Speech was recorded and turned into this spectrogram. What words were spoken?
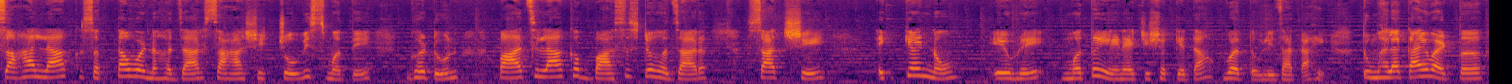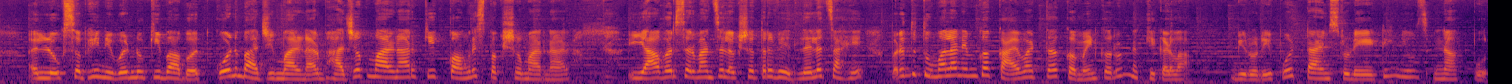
सहा लाख सत्तावन्न हजार सहाशे चोवीस मते घटून पाच लाख बासष्ट हजार सातशे एक्क्याण्णव एवढे मतं येण्याची शक्यता वर्तवली जात आहे. तुम्हाला काय वाटतं? लोकसभे निवडणुकीबाबत कोण बाजी मारणार? भाजप मारणार की काँग्रेस पक्ष मारणार? यावर सर्वांचं लक्ष तर वेधलेलंच आहे. परंतु तुम्हाला नेमकं काय वाटतं? कमेंट करून नक्की कळवा. bureau report Times Today AT news Nagpur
